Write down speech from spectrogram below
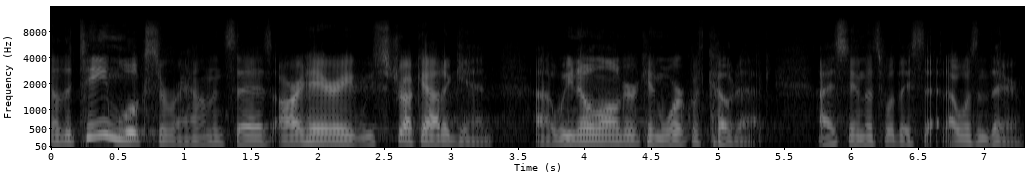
Now, the team looks around and says, All right, Harry, we've struck out again. Uh, we no longer can work with Kodak. I assume that's what they said. I wasn't there.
